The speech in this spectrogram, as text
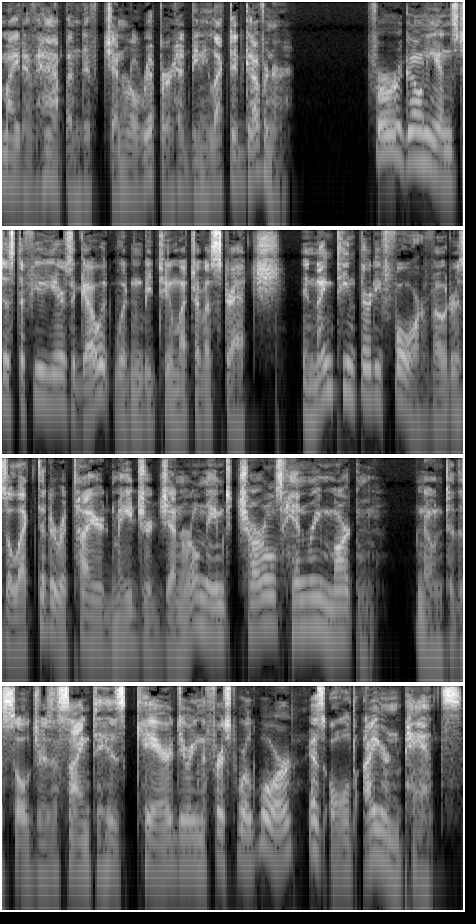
might have happened if General Ripper had been elected governor? For Oregonians just a few years ago, it wouldn't be too much of a stretch. In 1934, voters elected a retired Major General named Charles Henry Martin, known to the soldiers assigned to his care during the First World War as Old Iron Pants.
